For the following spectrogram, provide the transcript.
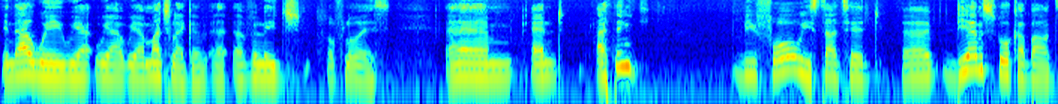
In that way, we are we are we are much like a, a, a village of lawyers. Um, and I think before we started, uh, DM spoke about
